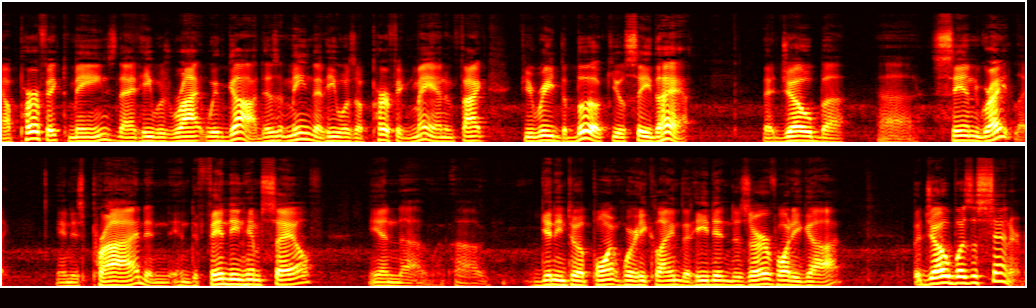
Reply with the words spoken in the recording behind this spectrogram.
Now, perfect means that he was right with God. Doesn't mean that he was a perfect man. In fact, if you read the book, you'll see that that Job uh, uh, sinned greatly in his pride and in, in defending himself, in uh, uh, getting to a point where he claimed that he didn't deserve what he got. But Job was a sinner.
